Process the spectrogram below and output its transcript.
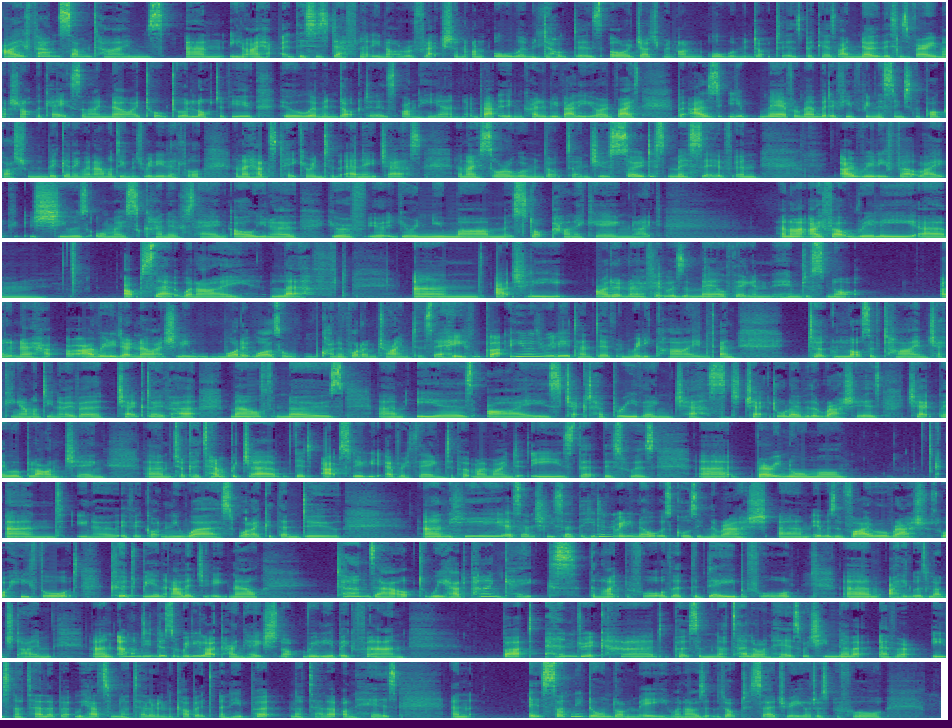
I found sometimes and you know i this is definitely not a reflection on all women doctors or a judgment on all women doctors because i know this is very much not the case. And i know i talk to a lot of you who are women doctors on here and incredibly value your advice. But as you may have remembered if you've been listening to the podcast from the beginning when amandine was really little and i had to take her into the nhs and i saw a woman doctor and she was so dismissive and I really felt like she was almost kind of saying, "Oh, you know, you're a, you're, you're a new mum. Stop panicking." Like, and I, I felt really um, upset when I left. And actually, I don't know if it was a male thing and him just not. I don't know how. I really don't know actually what it was or kind of what I'm trying to say. But he was really attentive and really kind and took lots of time checking Amandine over, checked over her mouth, nose, um, ears, eyes, checked her breathing, chest, checked all over the rashes, checked they were blanching, um, took her temperature, did absolutely everything to put my mind at ease that this was uh, very normal. And, you know, if it got any worse, what I could then do. And he essentially said that he didn't really know what was causing the rash. Um, it was a viral rash, was what he thought. Could be an allergy. Now, turns out we had pancakes the night before, or the, the day before. Um, I think it was lunchtime. And Amandine doesn't really like pancakes. She's not really a big fan. But Hendrik had put some Nutella on his, which he never ever eats Nutella, but we had some Nutella in the cupboard, and he put Nutella on his. And it suddenly dawned on me when I was at the doctor's surgery or just before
